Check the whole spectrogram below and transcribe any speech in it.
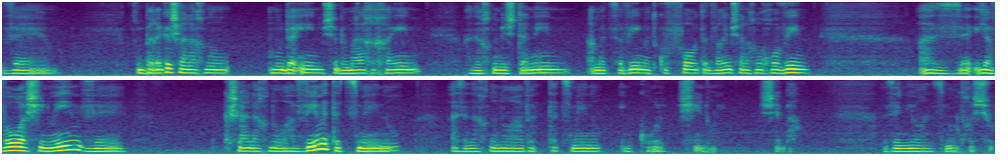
וברגע שאנחנו מודעים שבמהלך החיים אנחנו משתנים, המצבים, התקופות, הדברים שאנחנו חווים, אז יבואו השינויים, וכשאנחנו אוהבים את עצמנו, אז אנחנו נאהב את עצמנו עם כל שינוי שבא. זה ניואנס מאוד חשוב.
